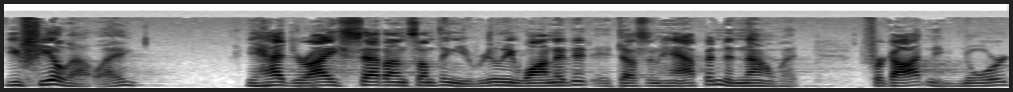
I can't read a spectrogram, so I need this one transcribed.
You feel that way. You had your eyes set on something, you really wanted it, it doesn't happen, and now what? Forgotten, ignored?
